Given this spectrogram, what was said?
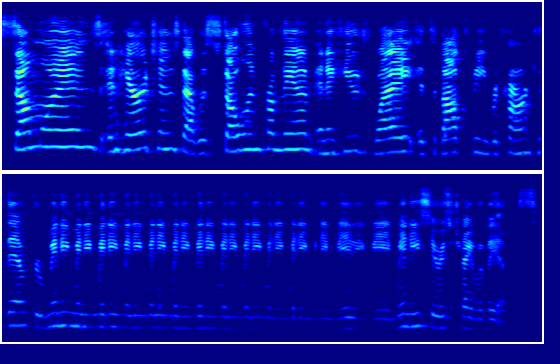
someone's inheritance that was stolen from them in a huge way. It's about to be returned to them through many, many, many, many, many, many, many, many, many, many, many, many, many, many, many series of chain events.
